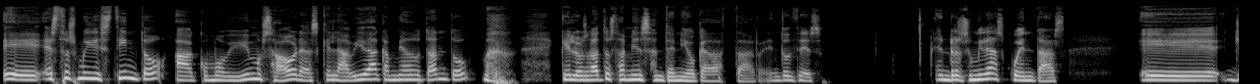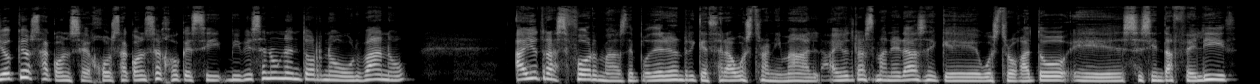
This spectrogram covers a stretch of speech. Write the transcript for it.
eh, esto es muy distinto a cómo vivimos ahora. Es que la vida ha cambiado tanto que los gatos también se han tenido que adaptar. Entonces, en resumidas cuentas, eh, ¿Yo qué os aconsejo? Os aconsejo que si vivís en un entorno urbano, hay otras formas de poder enriquecer a vuestro animal, hay otras maneras de que vuestro gato eh, se sienta feliz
